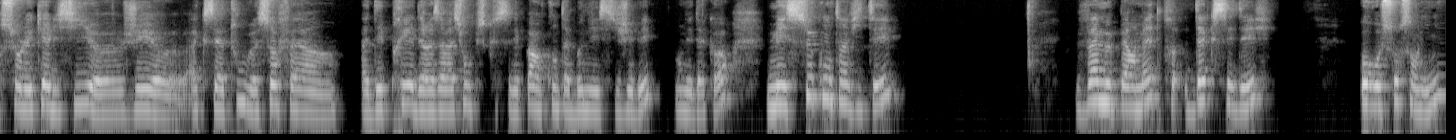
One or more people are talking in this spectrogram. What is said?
sur lequel ici euh, j'ai euh, accès à tout, euh, sauf à, des prêts et des réservations, puisque ce n'est pas un compte abonné SIGB, on est d'accord. Mais ce compte invité va me permettre d'accéder aux ressources en ligne.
